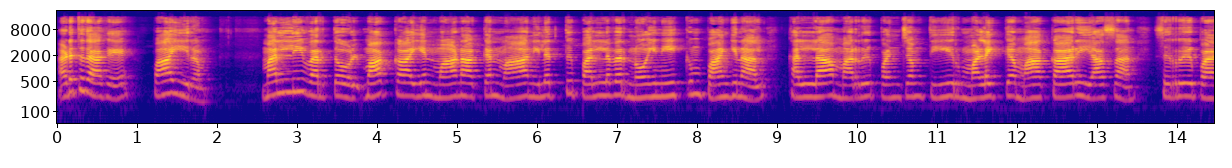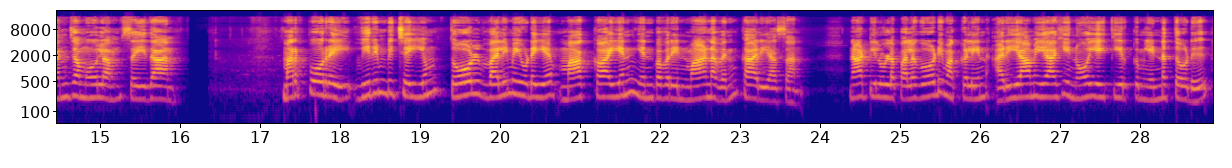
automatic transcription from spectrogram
அடுத்ததாக பாயிரம். மல்லி வர்த்தோள் மாக்காயன் மாணாக்கன் மாநிலத்து பல்லவர் நோய் நீக்கும் பாங்கினால் கல்லா மறு பஞ்சம் தீர் மலைக்க மாக்காரி யாசான் சிறு பஞ்சமூலம் செய்தான். மற்போரை விரும்பி செய்யும் தோல் வலிமையுடைய மாக்காயன் என்பவரின் மாணவன் காரியாசான். நாட்டில் உள்ள பல கோடி மக்களின் அறியாமையாகி நோயை தீர்க்கும் எண்ணத்தோடு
